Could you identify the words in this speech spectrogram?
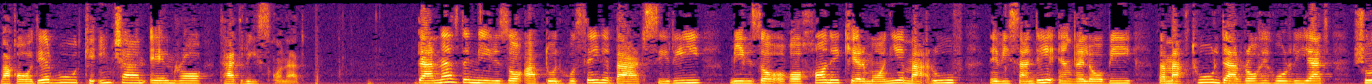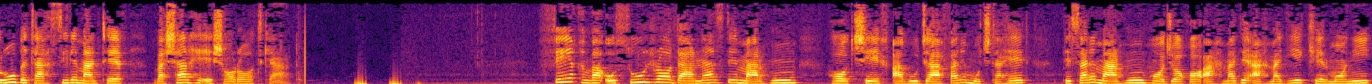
و قادر بود که این چند علم را تدریس کند. در نزد میرزا عبدالحسین برسیری میرزا آقاخان کرمانی معروف نویسنده انقلابی و مقتول در راه حریت شروع به تحصیل منطق و شرح اشارات کرد. فقه و اصول را در نزد مرحوم حاج شیخ ابو جعفر مجتهد پسر مرحوم حاج آقا احمد احمدی کرمانی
